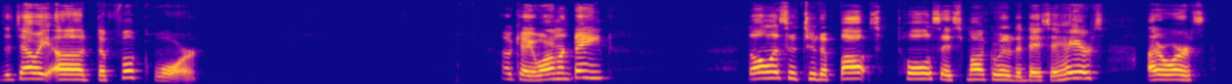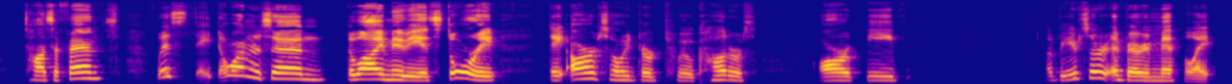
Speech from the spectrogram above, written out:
the telling of uh, the folk war. Okay, one more thing. Don't listen to the bots, tools, and smart group the Disney Hairs. Other words, toss of fans, which they don't understand the why movie and story. They are showing their true colors are be abuser and very manipulate.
